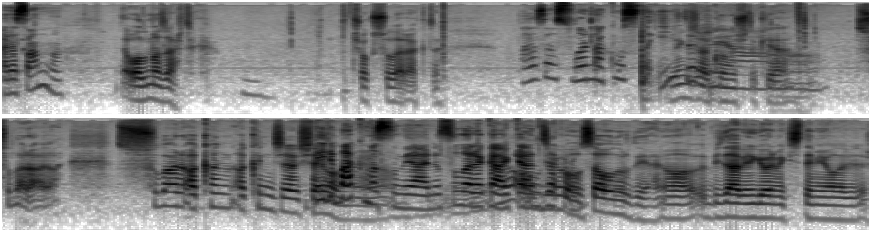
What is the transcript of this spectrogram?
Arasan mı? e, olmaz artık. Çok sular aktı. Bazen suların akması da iyidir güzel konuştuk ya. Sular sular akan akınca şey Deli olmuyor. bakmasın yani sular akarken Olacak diyorum. olsa olurdu yani. O bir daha beni görmek istemiyor olabilir.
